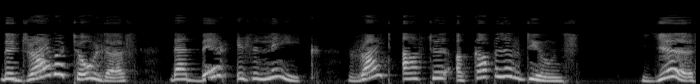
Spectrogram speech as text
The driver told us that there is a lake right after a couple of dunes. Yes,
